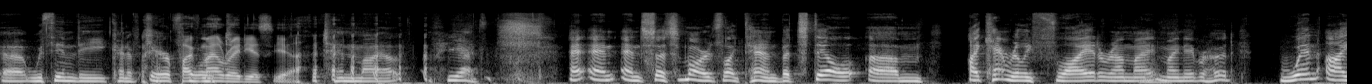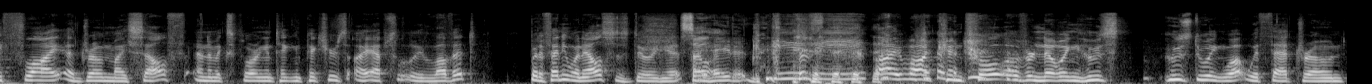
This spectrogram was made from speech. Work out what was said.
uh, within the kind of airport Five mile radius, yeah. 10 mile yeah. And, and and so it's more it's like 10 but still um i can't really fly it around my my neighborhood. When i fly a drone myself and i'm exploring and taking pictures i absolutely love it but if anyone else is doing it So- i hate it Easy. I want control over knowing who's who's doing what with that drone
